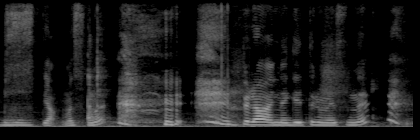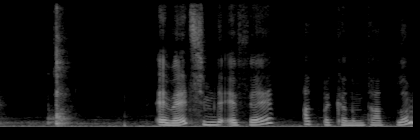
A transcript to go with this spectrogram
bız yapmasını, bir haline getirmesini. Evet, şimdi Efe at bakalım tatlım.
